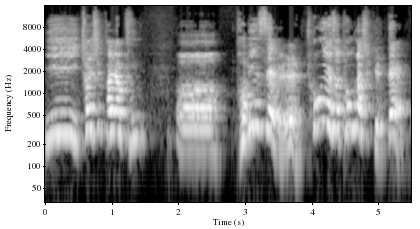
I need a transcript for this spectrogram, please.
이 2018년 분, 어, 법인세를 총회에서 통과시킬 때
